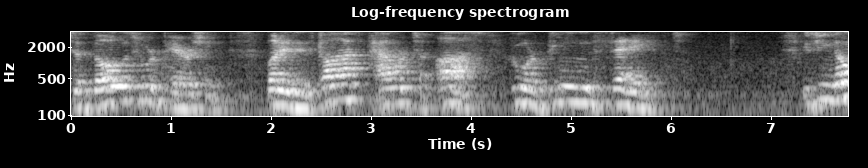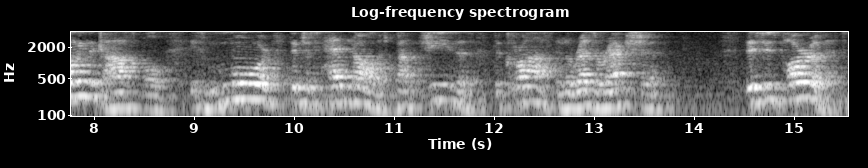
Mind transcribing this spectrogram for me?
to those who are perishing, but it is God's power to us who are being saved. You see, knowing the gospel is more than just head knowledge about Jesus, the cross, and the resurrection. This is part of it.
